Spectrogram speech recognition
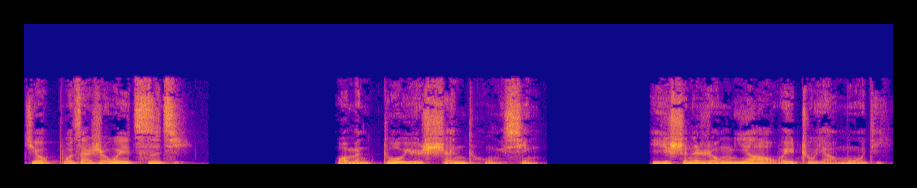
就不再是为自己，我们多与神同行，以神的荣耀为主要目的。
